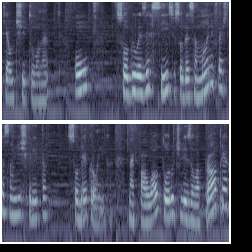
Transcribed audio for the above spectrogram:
que é o título, né? Ou sobre o exercício, sobre essa manifestação de escrita sobre a crônica, na qual o autor utilizou a própria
